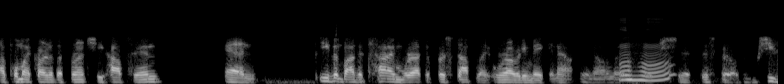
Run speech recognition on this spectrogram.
I pull my car to the front. She hops in. And even by the time we're at the first stoplight, we're already making out. You know, like oh, Mhm. shit, this girl, she's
